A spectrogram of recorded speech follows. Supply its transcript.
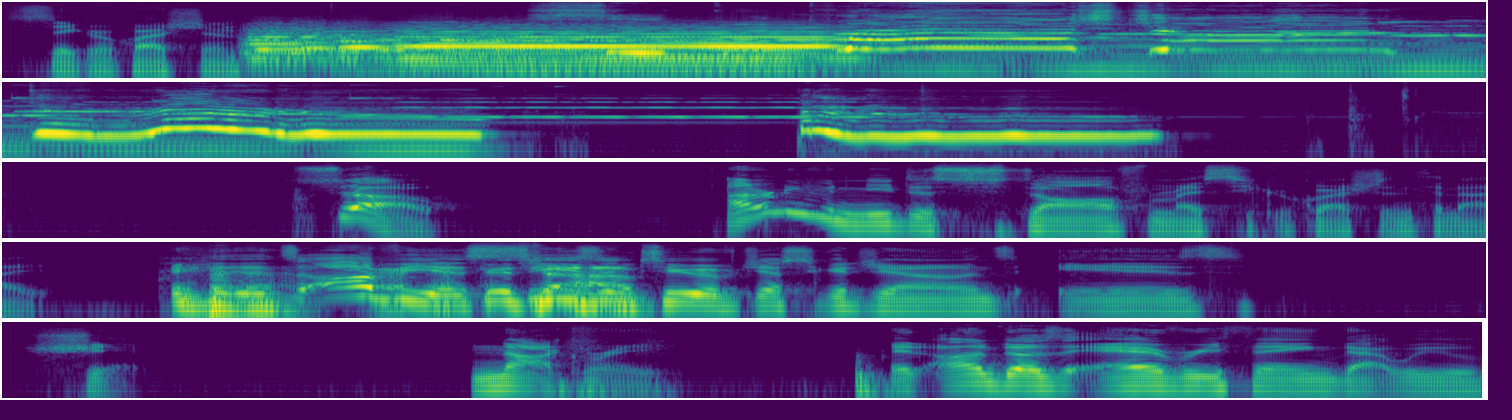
secret question. Secret question. Doo-doo-doo-doo. So, I don't even need to stall for my secret question tonight. It's obvious Good season job. two of Jessica Jones is shit. Not great. It undoes everything that we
